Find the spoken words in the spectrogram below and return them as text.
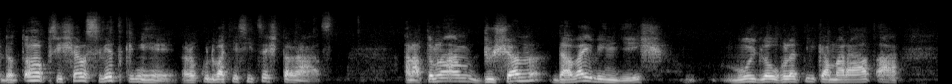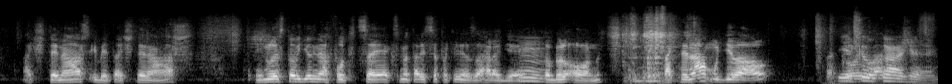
do toho přišel svět knihy roku 2014 a na tom nám Dušan Davaj Vindiš, dlouholetý kamarád a, a čtenář, i beta čtenář, minule jste to viděli na fotce, jak jsme tady se fotili na zahradě, hmm. to byl on, tak ten nám udělal Jak se ukáže.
